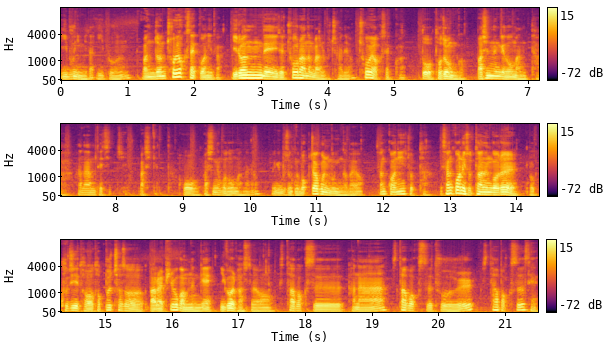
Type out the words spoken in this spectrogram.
2분입니다. 2분. 완전 초역세권이다. 이런데 이제 초라는 말을 붙여야 돼요. 초역세권. 또 더 좋은 거. 맛있는 게 너무 많다. 하나 하면 되겠지. 맛있겠다. 오, 맛있는 거 너무 많아요. 여기 무슨 그 먹자골목인가 봐요. 상권이 좋다. 상권이 좋다는 거를 뭐 굳이 더 덧붙여서 말할 필요가 없는 게 이걸 봤어요. 스타벅스 하나, 스타벅스 둘, 스타벅스 셋.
